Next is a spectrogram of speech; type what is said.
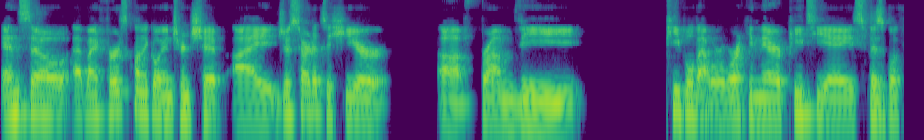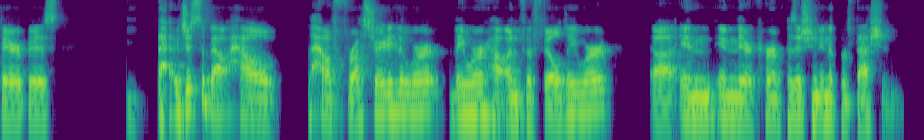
And so, at my first clinical internship, I just started to hear uh, from the people that were working there, PTAs, physical therapists, just about how how frustrated they were, they were, how unfulfilled they were uh, in in their current position in the profession.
